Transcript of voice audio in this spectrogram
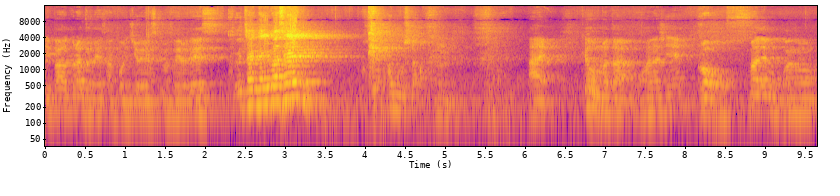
ティパワークラブの皆さんこんにちは。安木正弘です。ふーちゃんがいません。反応した。うん。はい。今日もまたお話ね。まあでもあの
